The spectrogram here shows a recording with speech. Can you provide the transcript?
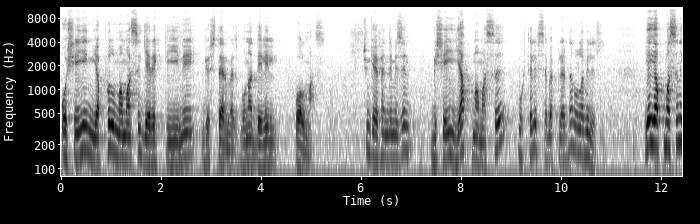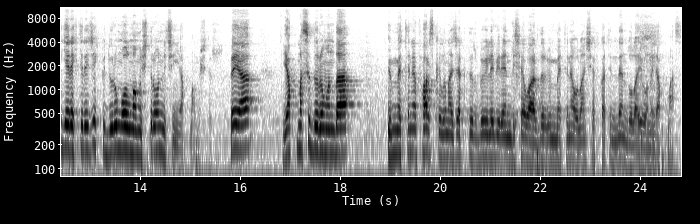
o şeyin yapılmaması gerektiğini göstermez. Buna delil olmaz. Çünkü Efendimizin bir şeyi yapmaması muhtelif sebeplerden olabilir. Ya yapmasını gerektirecek bir durum olmamıştır, onun için yapmamıştır. Veya yapması durumunda ümmetine farz kılınacaktır, böyle bir endişe vardır, ümmetine olan şefkatinden dolayı onu yapmaz.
